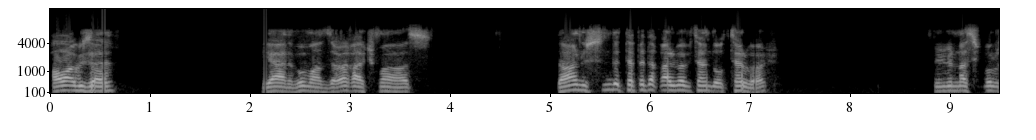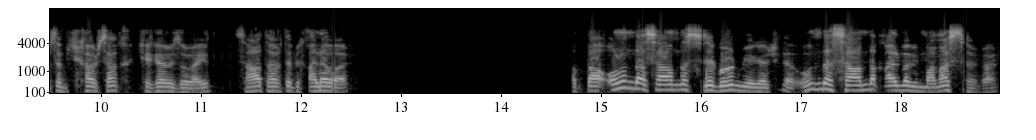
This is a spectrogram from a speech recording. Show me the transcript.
Hava güzel. Yani bu manzara kaçmaz. Dağın üstünde tepede galiba bir tane de otel var. Bir gün nasip olursa bir çıkarsak çekeriz orayı. Sağ tarafta bir kale var. Hatta onun da sağında size görünmüyor gerçi de. Onun da sağında galiba bir manastır var.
